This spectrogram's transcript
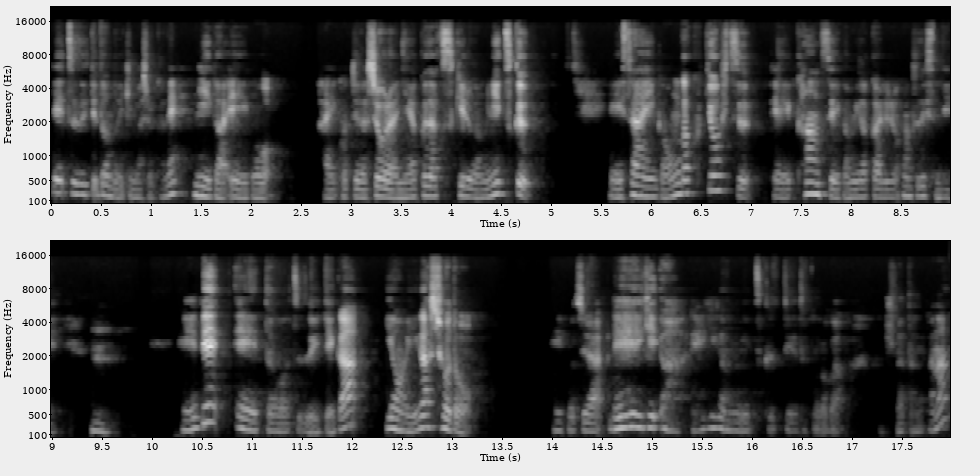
で、続いてどんどん行きましょうかね。2位が英語。はい、こちら将来に役立つスキルが身につく。えー、3位が音楽教室。え、感性が磨かれる。本当ですね。うん。で、えっ、と、続いてが、4位が書道。えこちら、礼儀、あ、礼儀が身につくっていうところがきかったのかな？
